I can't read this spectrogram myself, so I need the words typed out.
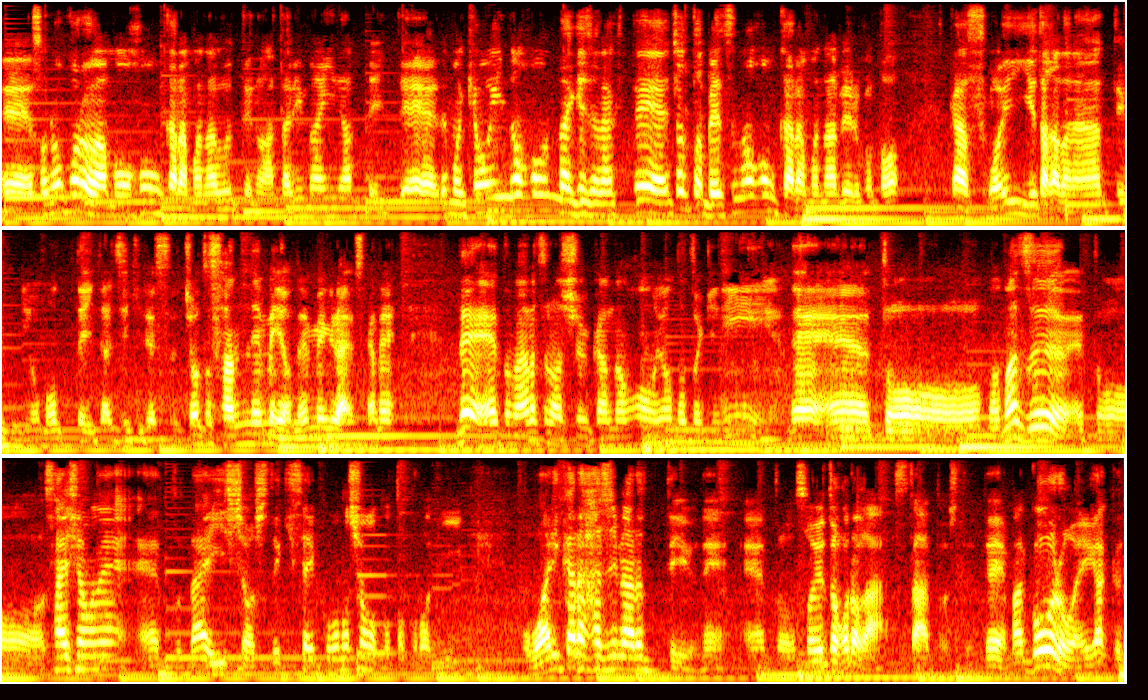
えー、その頃はもう本から学ぶっていうのは当たり前になっていて、でも教員の本だけじゃなくて、ちょっと別の本から学べることがすごい豊かだなっていうふうに思っていた時期です。ちょうど3年目、4年目ぐらいですかね。で、えっ、ー、と、7つの習慣の本を読んだ時に、ね、えっ、ー、と、まあ、まず、えっ、ー、と、最初のね、えっ、と、第1章、指摘成功の章のところに、終わりから始まるっていうね、えっ、と、そういうところがスタートしてて、まあ、ゴールを描くっ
